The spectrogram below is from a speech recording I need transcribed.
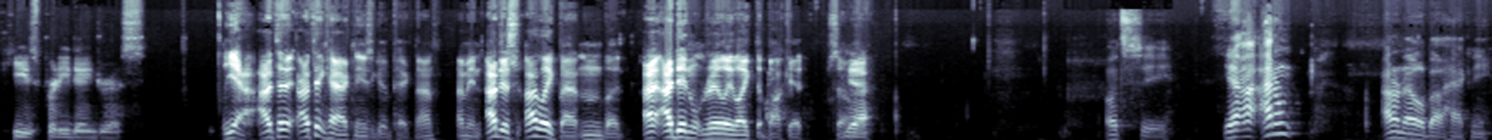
he's pretty dangerous. Yeah, I think I think Hackney's a good pick then. I mean, I just I like Benton, but I, I didn't really like the bucket. So Yeah. Let's see. Yeah, I, I don't, I don't know about Hackney.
